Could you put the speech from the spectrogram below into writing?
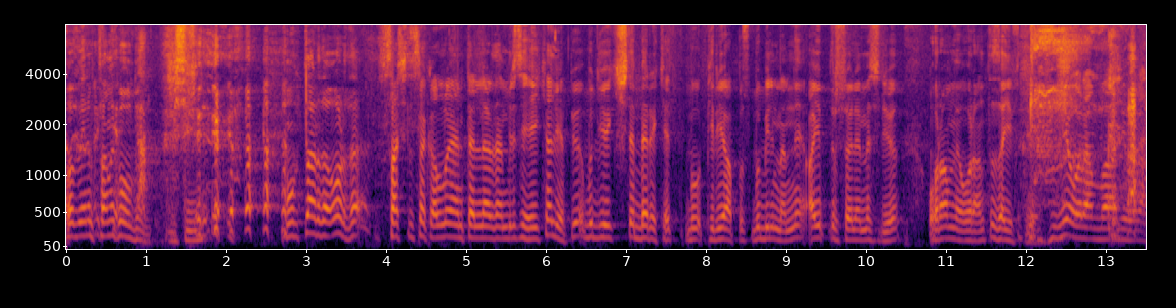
O benim tanık olduğum bir şeydi. Muhtar da orada saçlı sakallı entellerden birisi heykel yapıyor. Bu diyor ki işte bereket, bu Priapus, bu bilmem ne ayıptır söylemesi diyor. Oran ve orantı zayıf diyor. Niye oran var niye oran?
